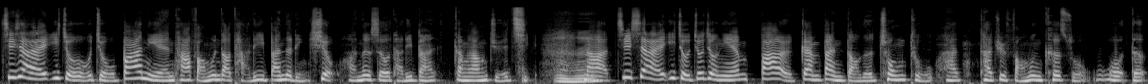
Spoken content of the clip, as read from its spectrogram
接下来一九九八年，他访问到塔利班的领袖，哈，那个时候塔利班刚刚崛起，嗯，那接下来一九九九年巴尔干半岛的冲突，他他去访问科索沃的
